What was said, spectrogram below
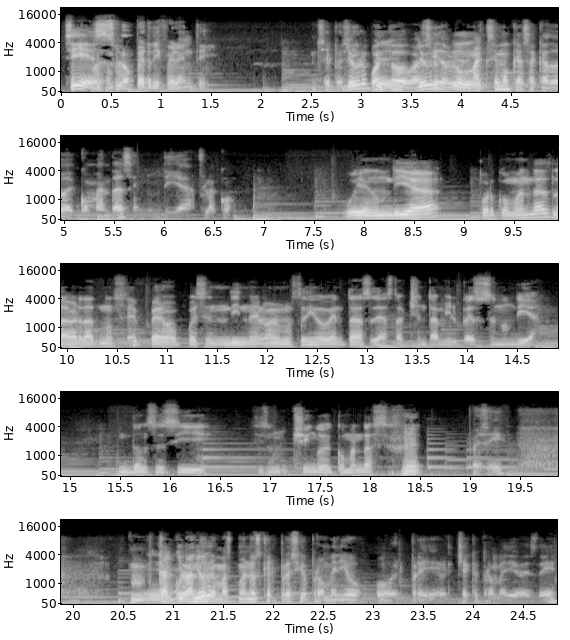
Sí, es súper diferente. Sí, pues yo creo ¿cuánto ha sido lo máximo que ha sacado de comandas en un día, flaco? Uy, en un día por comandas, la verdad no sé, pero pues en dinero hemos tenido ventas de hasta 80 mil pesos en un día. Entonces sí, sí son un chingo de comandas. pues sí. Mm, eh, calculando más o menos que el precio promedio o el, el cheque promedio es de...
